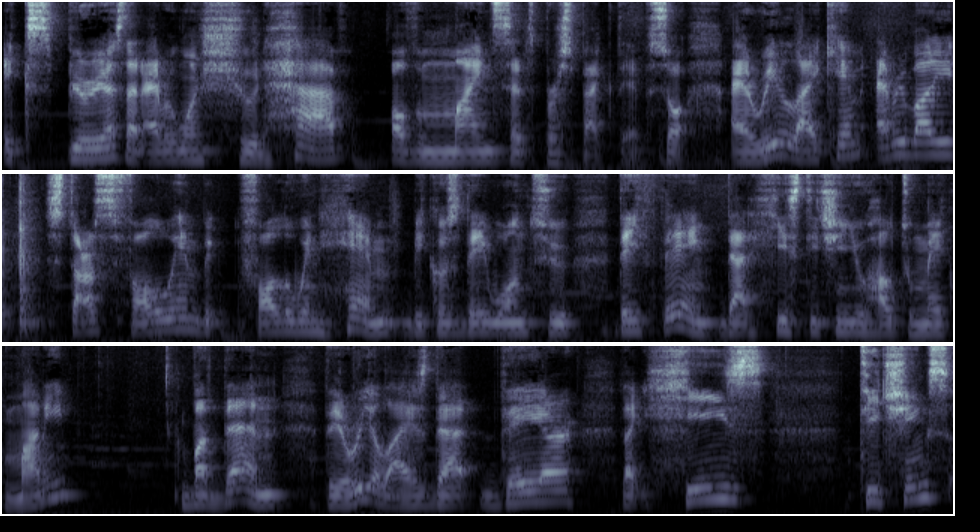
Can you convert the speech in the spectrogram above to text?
experience that everyone should have of a mindset perspective. So I really like him. Everybody starts following following him because they want to they think that he's teaching you how to make money but then they realize that their like his teachings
